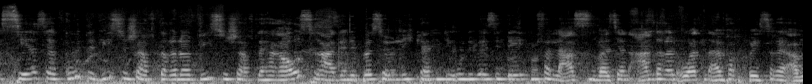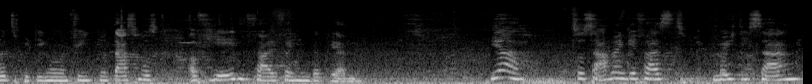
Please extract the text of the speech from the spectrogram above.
sehr, sehr gute Wissenschaftlerinnen und Wissenschaftler, herausragende Persönlichkeiten die Universitäten verlassen, weil sie an anderen Orten einfach bessere Arbeitsbedingungen finden. Und das muss auf jeden Fall verhindert werden. Ja, zusammengefasst möchte ich sagen,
